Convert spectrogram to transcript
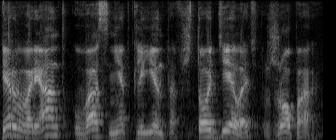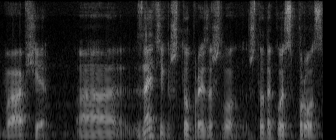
Первый вариант, у вас нет клиентов. Что делать? Жопа вообще. Э, Знаете, что произошло? Что такое спрос?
